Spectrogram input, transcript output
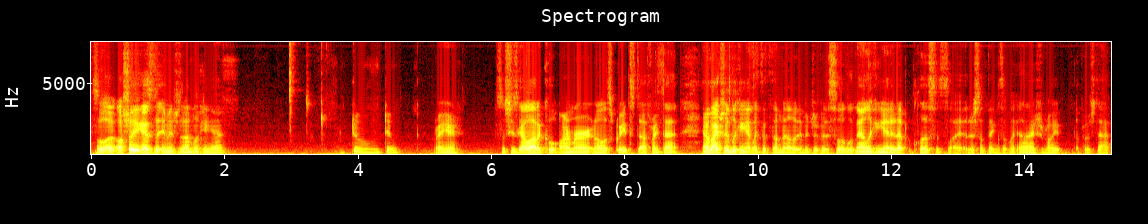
so I'll show you guys the image that I'm looking at. Right here. So she's got a lot of cool armor and all this great stuff like that. And I'm actually looking at like the thumbnail image of this. So now looking at it up close, it's like, there's some things I'm like, oh, I should probably approach that.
